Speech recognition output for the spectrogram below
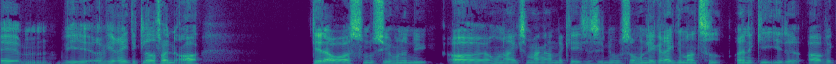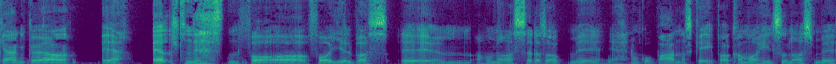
Ja. Øhm, vi, vi er rigtig glade for hende, og det er der jo også, som du siger, hun er ny, og hun har ikke så mange andre cases endnu, så hun lægger rigtig meget tid og energi i det, og vil gerne gøre ja, alt næsten for at, for at hjælpe os. Øhm, og hun har også sat os op med ja, nogle gode partnerskaber, og kommer hele tiden også med,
